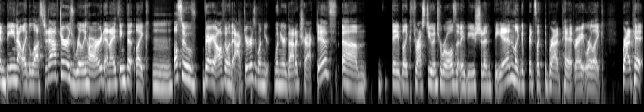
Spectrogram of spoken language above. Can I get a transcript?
and being that like lusted after is really hard. And I think that like also very often with actors when you're when you're that attractive, um, they like thrust you into roles that maybe you shouldn't be in. Like if it's like the Brad Pitt, right? Where like Brad Pitt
